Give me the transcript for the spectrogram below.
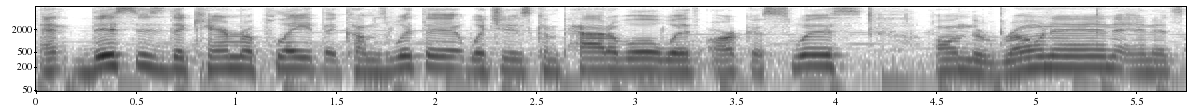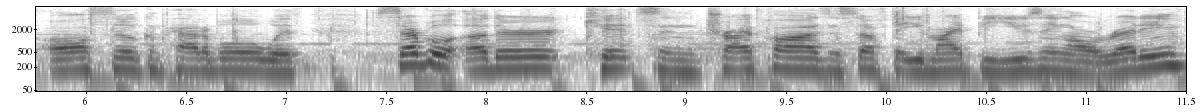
And this is the camera plate that comes with it, which is compatible with Arca Swiss on the Ronin, and it's also compatible with several other kits and tripods and stuff that you might be using already.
